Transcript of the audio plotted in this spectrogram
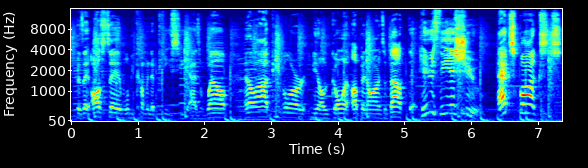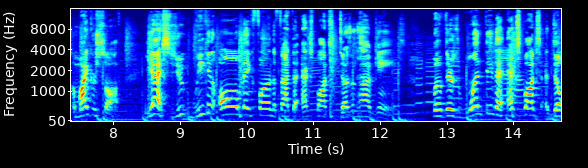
because they also say it will be coming to PC as well, and a lot of people are you know going up in arms about that. Here's the issue: Xbox, Microsoft. Yes, you we can all make fun of the fact that Xbox doesn't have games, but if there's one thing that Xbox, the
